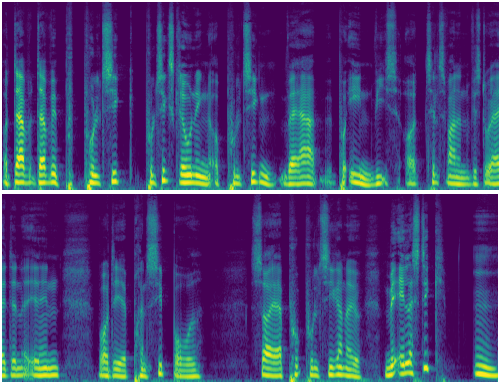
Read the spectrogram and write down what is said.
Og der, der vil politik, politikskrivningen og politikken være på en vis, og tilsvarende, hvis du er i den ende, hvor det er principbordet, så er politikerne jo med elastik. Mm.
